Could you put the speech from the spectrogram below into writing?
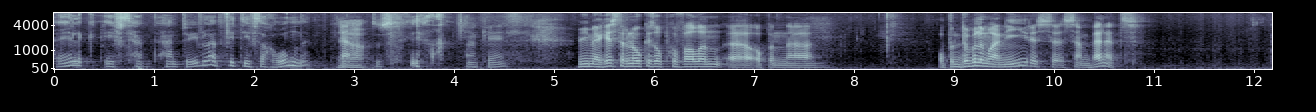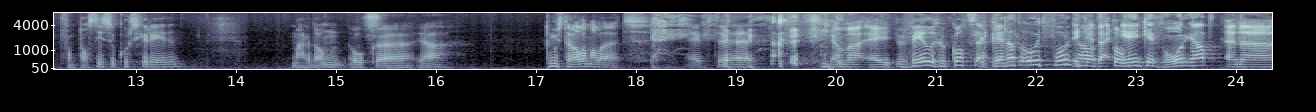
eigenlijk heeft Gent- Gent-Wevelgem Fit heeft dat gewonnen. Hè. Ja. Dus ja. Oké. Wie mij gisteren ook is opgevallen eh, op, een, eh, op een dubbele manier is eh, Sam Bennett. Fantastische koers gereden. Maar dan ook, eh, ja, het moest er allemaal uit. Hij heeft eh, ja, maar hey, veel gekotst. Heb jij dat ooit ik voorgehad, heb dat Tom? één keer voor gehad en eh,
